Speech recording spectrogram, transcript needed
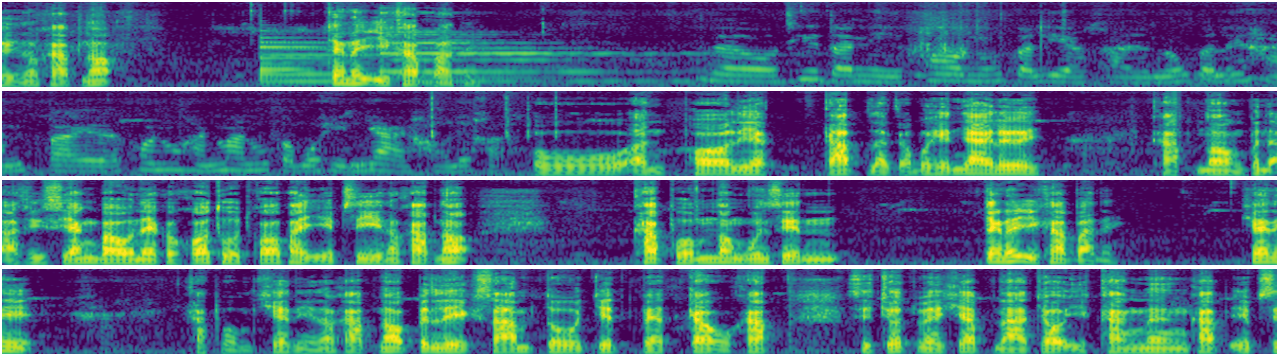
ยเนาะครับเนาะจังได๋อีกครับบัดนี้แล้ว ที่ตอนนี้พ่อหนุก็เรียกค่ะแล้วหนุก็เลยหันไปแล้วพ่อหนุหันมาหนุก็บ่เห็นยายเขาเลยค่ะ โอ้อันพอเรียกกลับแล้วก็บ่เห็นยายเลย ค่ะครับน้องเพิ่นอาจสิเสียงเบาแน่ก็ขอโทษขออภัย FC เนาะครับเนาะครับผมน้องวุ้นเส้นจังได้อีกครับบัดนี้ แค่นี้ ค่ะครับผมแค่นี้เนาะครับเนาะเป็นเลข3ตัว789ครับสิจดไว้แคปหน้าจออีกครั้งหนึงครับ FC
